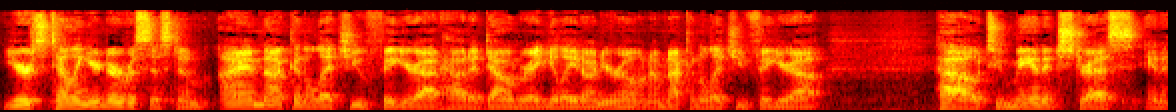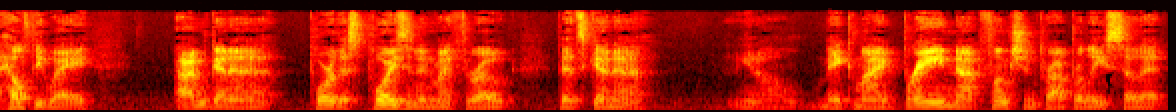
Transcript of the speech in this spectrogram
you're telling your nervous system, I am not going to let you figure out how to downregulate on your own. I'm not going to let you figure out how to manage stress in a healthy way. I'm going to pour this poison in my throat that's to, you know, make my brain not function properly so that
